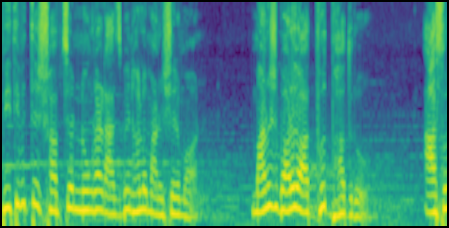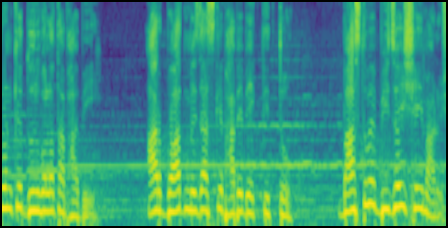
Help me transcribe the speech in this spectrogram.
পৃথিবীতে সবচেয়ে নোংরা ডাস্টবিন হলো মানুষের মন। মানুষ বড়ই অদ্ভুত, ভদ্র। আচরণকে দুর্বলতা ভাবে আর বদ মেজাজকে ভাবে ব্যক্তিত্ব। বাস্তবে বিজয়ী সেই মানুষ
